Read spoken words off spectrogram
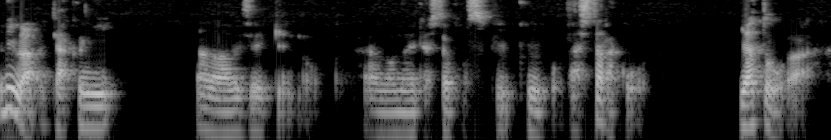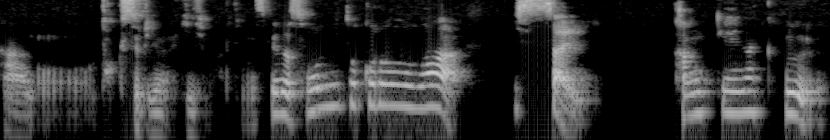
あるいは逆に、あの、安倍政権の、あの、何かしたこうスクープを出したら、こう、野党が、あの、得するような記事もあると思うんですけど、そういうところは一切関係なく、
